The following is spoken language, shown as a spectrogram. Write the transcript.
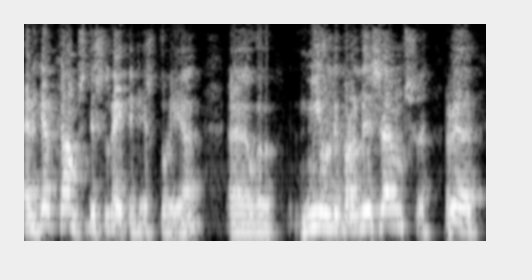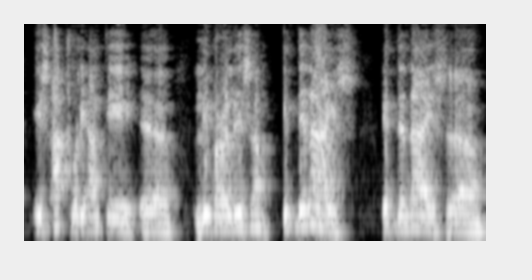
And here comes this late in history, eh? uh, neoliberalism uh, is actually anti-liberalism. it denies it denies uh,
